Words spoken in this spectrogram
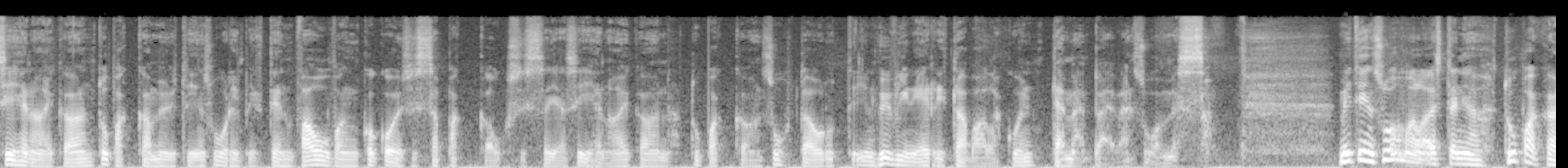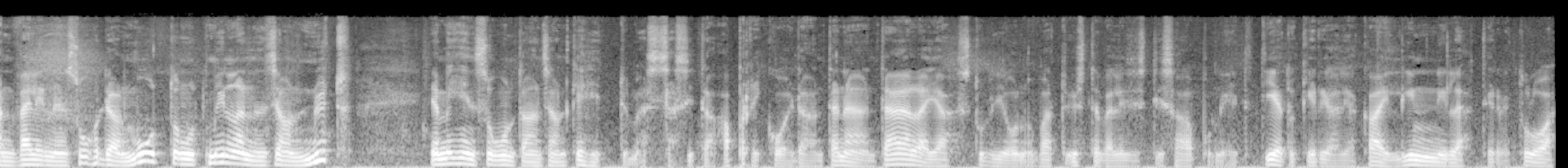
Siihen aikaan tupakka myytiin suurin piirtein vauvan kokoisissa pakkauksissa ja siihen aikaan tupakkaan suhtauduttiin hyvin eri tavalla kuin tämän päivän Suomessa. Miten suomalaisten ja tupakan välinen suhde on muuttunut, millainen se on nyt ja mihin suuntaan se on kehittymässä, sitä aprikoidaan tänään täällä ja studioon ovat ystävällisesti saapuneet tietokirjailija Kai Linnilä, tervetuloa.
